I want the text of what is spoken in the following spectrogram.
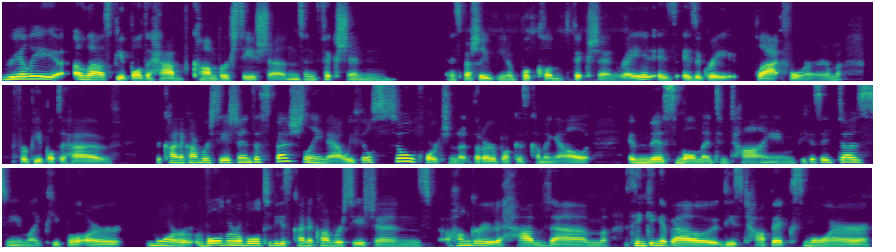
really allows people to have conversations and fiction and especially you know book club fiction right is is a great platform for people to have the kind of conversations especially now we feel so fortunate that our book is coming out in this moment in time because it does seem like people are more vulnerable to these kind of conversations, hungrier to have them, thinking about these topics more.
